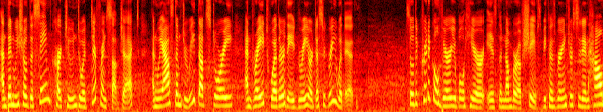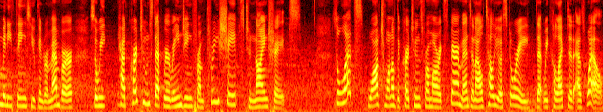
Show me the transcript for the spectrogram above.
And then we showed the same cartoon to a different subject, and we asked them to read that story and rate whether they agree or disagree with it. So the critical variable here is the number of shapes, because we're interested in how many things you can remember. So we had cartoons that were ranging from three shapes to nine shapes. So let's watch one of the cartoons from our experiment, and I'll tell you a story that we collected as well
